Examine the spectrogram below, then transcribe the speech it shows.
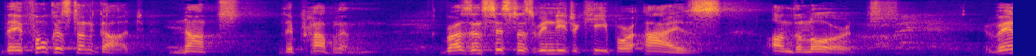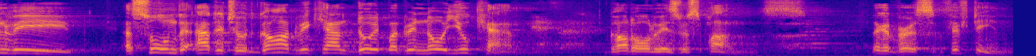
They focused on God, not the problem. Brothers and sisters, we need to keep our eyes on the Lord. When we assume the attitude, God, we can't do it, but we know you can, God always responds. Look at verse 15.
